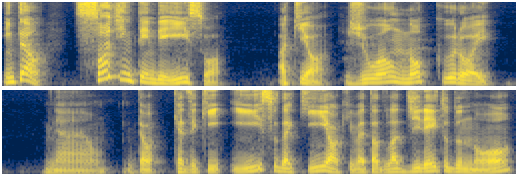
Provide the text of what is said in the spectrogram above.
Então, só de entender isso, ó, aqui, ó, João no Kuroi. Não. Então, quer dizer que isso daqui, ó, que vai estar do lado direito do no,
